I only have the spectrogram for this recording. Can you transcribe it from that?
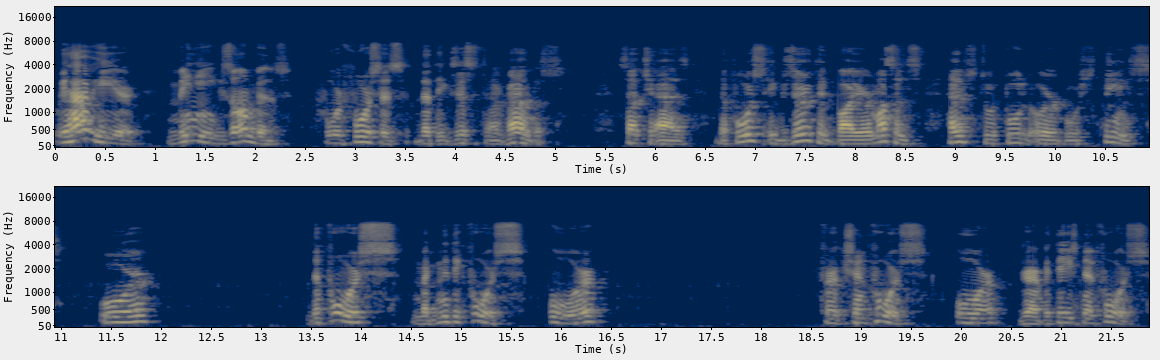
We have here many examples for forces that exist around us, such as the force exerted by your muscles helps to pull or push things, or the force, magnetic force, or friction force, or gravitational force.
